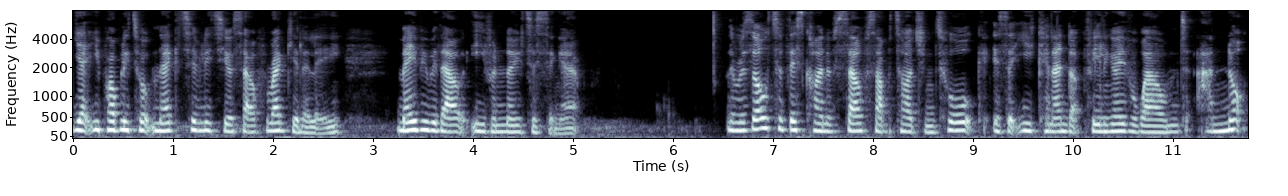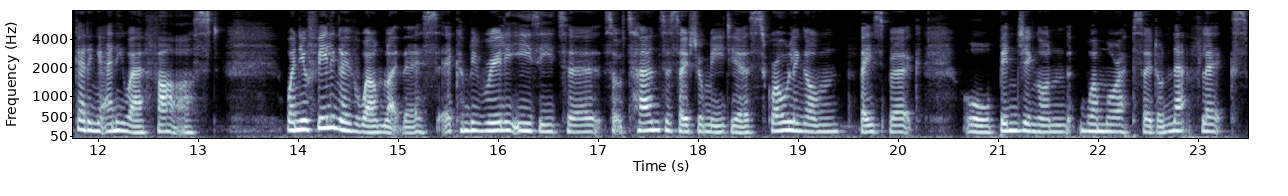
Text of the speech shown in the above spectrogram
yet you probably talk negatively to yourself regularly, maybe without even noticing it. The result of this kind of self sabotaging talk is that you can end up feeling overwhelmed and not getting anywhere fast. When you're feeling overwhelmed like this, it can be really easy to sort of turn to social media, scrolling on Facebook or binging on one more episode on Netflix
